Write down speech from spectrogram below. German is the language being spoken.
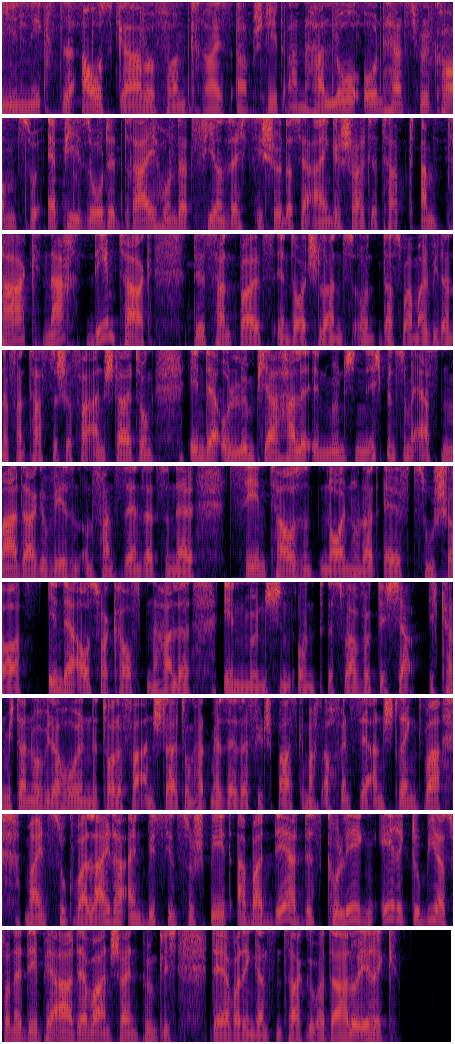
Die nächste Ausgabe von Kreisab steht an. Hallo und herzlich willkommen zu Episode 364. Schön, dass ihr eingeschaltet habt. Am Tag nach dem Tag des Handballs in Deutschland. Und das war mal wieder eine fantastische Veranstaltung in der Olympiahalle in München. Ich bin zum ersten Mal da gewesen und fand es sensationell. 10.911 Zuschauer in der ausverkauften Halle in München. Und es war wirklich, ja, ich kann mich da nur wiederholen, eine tolle Veranstaltung. Hat mir sehr, sehr viel Spaß Spaß gemacht, auch wenn es sehr anstrengend war. Mein Zug war leider ein bisschen zu spät, aber der des Kollegen Erik Tobias von der DPA, der war anscheinend pünktlich. Der war den ganzen Tag über da. Hallo Erik.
